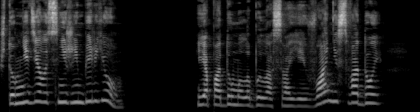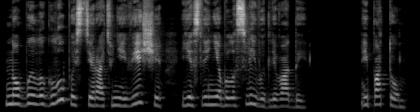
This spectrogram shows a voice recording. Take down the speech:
Что мне делать с нижним бельем? Я подумала было о своей ванне с водой, но было глупо стирать в ней вещи, если не было слива для воды. И потом,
